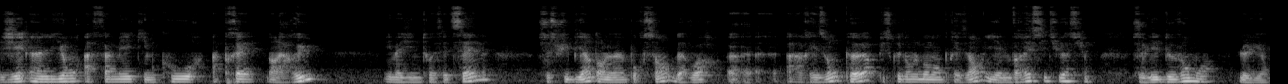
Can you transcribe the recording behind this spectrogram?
j'ai un lion affamé qui me court après dans la rue, imagine-toi cette scène, je suis bien dans le 1% d'avoir euh, à raison peur, puisque dans le moment présent, il y a une vraie situation. Je l'ai devant moi, le lion.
